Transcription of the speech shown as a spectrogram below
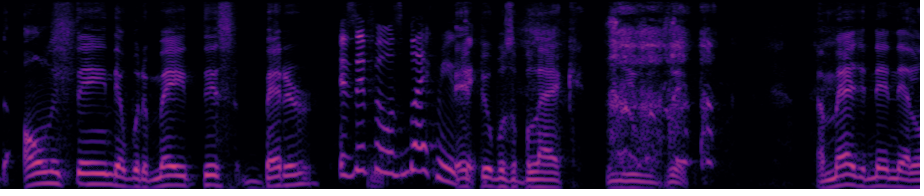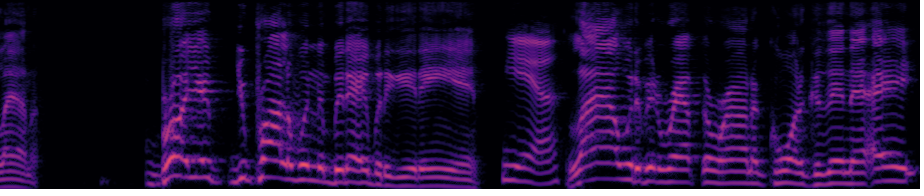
The only thing that would have made this better is if it was black music. if it was a black music. Imagine in Atlanta. Bro, you you probably wouldn't have been able to get in. Yeah. Line would have been wrapped around the corner because then that A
